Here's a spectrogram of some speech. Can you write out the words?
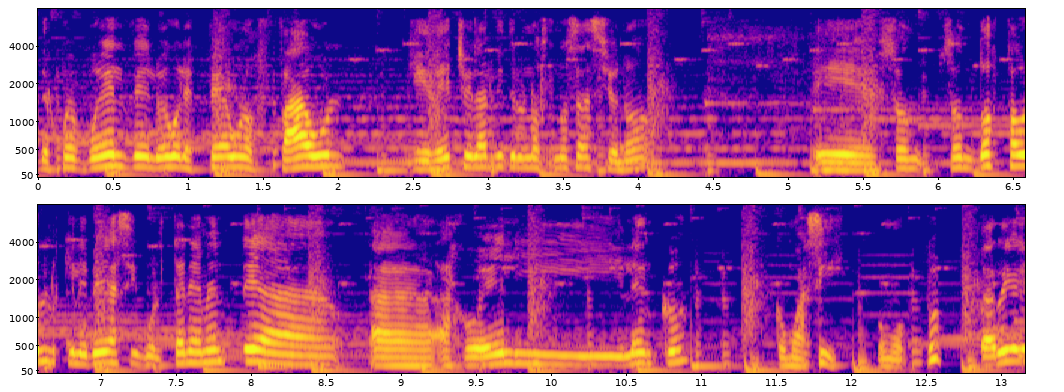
después vuelve, luego les pega unos foul, que de hecho el árbitro no, no sancionó, eh, son, son dos faulos que le pega simultáneamente a, a, Joel y Lenko, como así, como para arriba,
